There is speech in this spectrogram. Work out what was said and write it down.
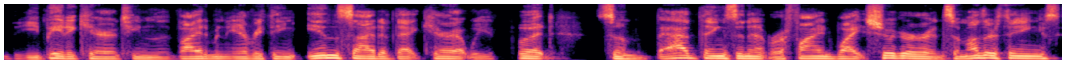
the beta carotene, the vitamin A, everything inside of that carrot. We've put some bad things in it, refined white sugar, and some other things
